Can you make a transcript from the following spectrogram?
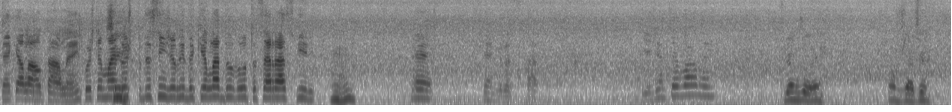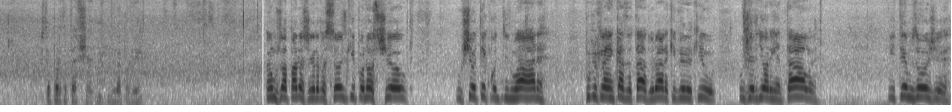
Tem aquela alta além, depois tem mais Sim. dois pedacinhos ali daquele lado da outra serra a seguir. Uhum. É. É engraçado. E a gente vai além. Tivemos além. Vamos lá ver. Esta porta está fechada, não dá para ver. Vamos lá para as nossas gravações, aqui para o nosso show. O show tem que continuar. O público lá em casa está a adorar aqui ver aqui o, o Jardim Oriental. E temos hoje,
